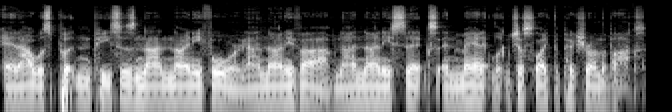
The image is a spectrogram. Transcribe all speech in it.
and I was putting pieces 994, 995, 996, and man, it looked just like the picture on the box.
